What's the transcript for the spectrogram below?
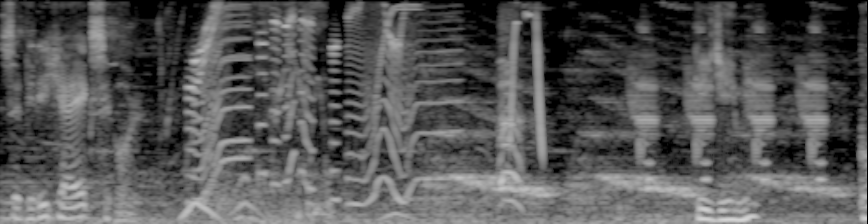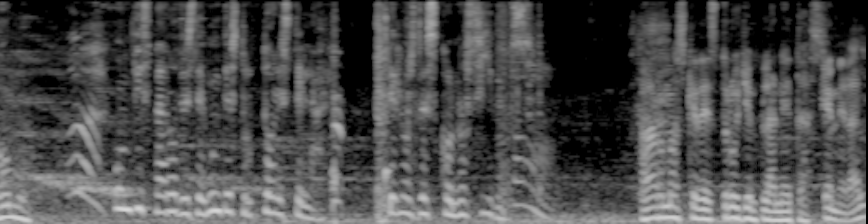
Se dirige a Exegol. ¿Y Jimmy? ¿Cómo? Un disparo desde un destructor estelar. De los desconocidos. Armas que destruyen planetas. General,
